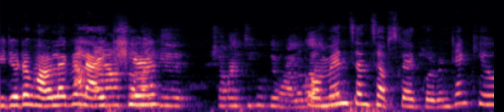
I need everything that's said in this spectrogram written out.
ভিডিওটা ভালো লাগলে লাইক শেয়ার সবাই চিকুকে ভালো কমেন্টস এন্ড সাবস্ক্রাইব করবেন। Thank you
